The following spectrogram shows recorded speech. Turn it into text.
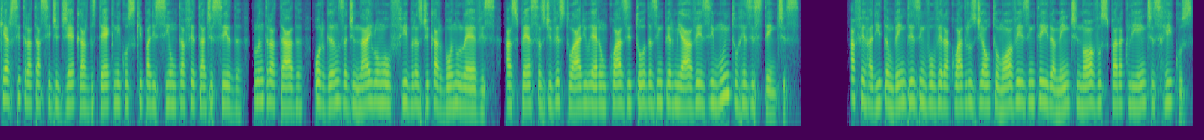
quer se tratasse de jacquards técnicos que pareciam tafetá de seda, lã tratada, organza de nylon ou fibras de carbono leves, as peças de vestuário eram quase todas impermeáveis e muito resistentes. A Ferrari também desenvolverá quadros de automóveis inteiramente novos para clientes ricos,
